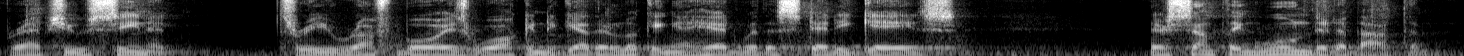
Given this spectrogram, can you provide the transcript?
Perhaps you've seen it. Three rough boys walking together, looking ahead with a steady gaze. There's something wounded about them,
